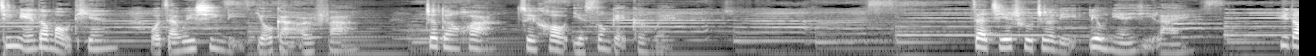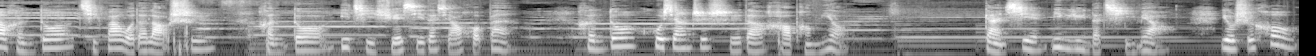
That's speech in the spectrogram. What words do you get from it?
今年的某天，我在微信里有感而发，这段话最后也送给各位。在接触这里六年以来，遇到很多启发我的老师，很多一起学习的小伙伴，很多互相支持的好朋友。感谢命运的奇妙，有时候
